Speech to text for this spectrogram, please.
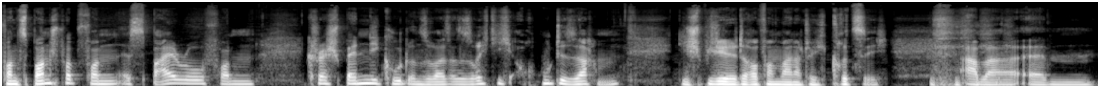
Von Spongebob, von Spyro, von Crash Bandicoot und sowas. Also so richtig auch gute Sachen. Die Spiele drauf waren natürlich grützig. Aber ähm,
